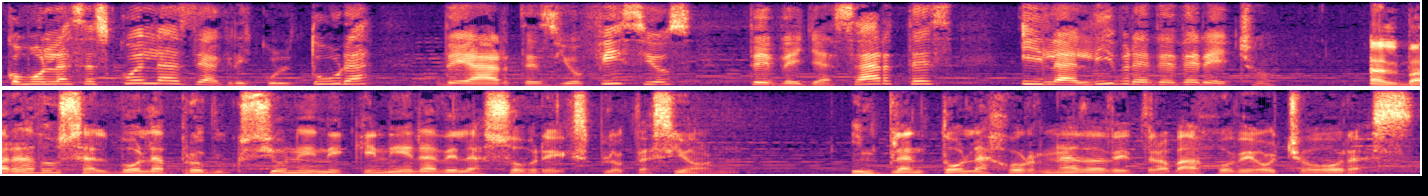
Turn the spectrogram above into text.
como las escuelas de agricultura, de artes y oficios, de bellas artes y la libre de derecho. Alvarado salvó la producción enequenera de la sobreexplotación. Implantó la jornada de trabajo de ocho horas.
